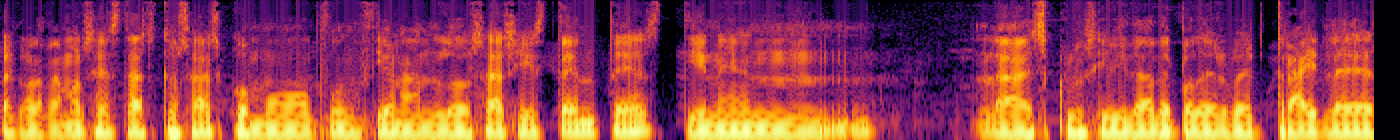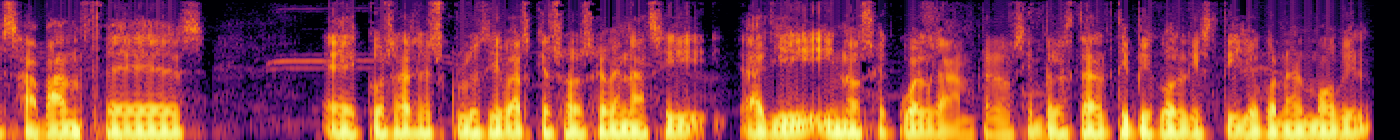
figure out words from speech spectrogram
Recordamos estas cosas como funcionan los asistentes, tienen la exclusividad de poder ver trailers, avances, eh, cosas exclusivas que solo se ven así allí y no se cuelgan, pero siempre está el típico listillo con el móvil.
